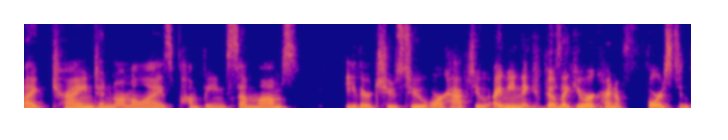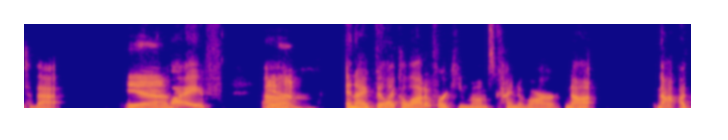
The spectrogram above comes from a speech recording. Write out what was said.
like trying to normalize pumping. Some moms either choose to or have to. I mean, it feels like you were kind of forced into that yeah. life. Yeah. Um, and I feel like a lot of working moms kind of are not, not a,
